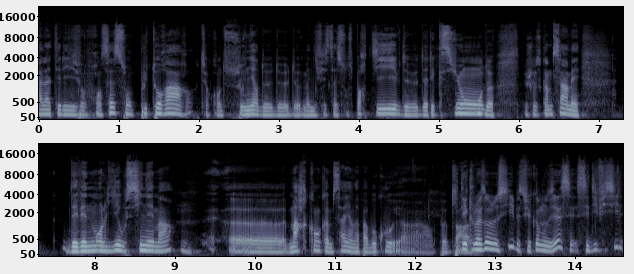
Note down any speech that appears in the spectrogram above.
à la télévision française sont plutôt rares. Tu compte se souvenir de, de- de manifestations sportives, de- d'élections, de, de choses comme ça, mais d'événements liés au cinéma. Mm. euh, marquants comme ça, il y en a pas beaucoup. Euh, on peut qui pas- décloisonne aussi parce que comme on disait c'est difficile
